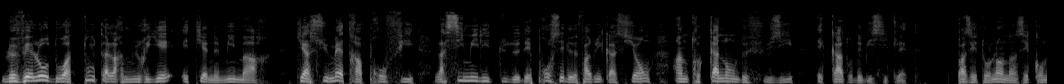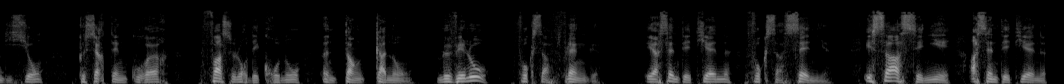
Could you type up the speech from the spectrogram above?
Le vélo doit tout à l'armurier Étienne Mimard, qui a su mettre à profit la similitude des procédés de fabrication entre canons de fusil et cadres de bicyclette. Pas étonnant dans ces conditions que certains coureurs fasse lors des chronos un temps canon. Le vélo, faut que ça flingue. Et à Saint-Étienne, faut que ça saigne. Et ça a saigné à Saint-Étienne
